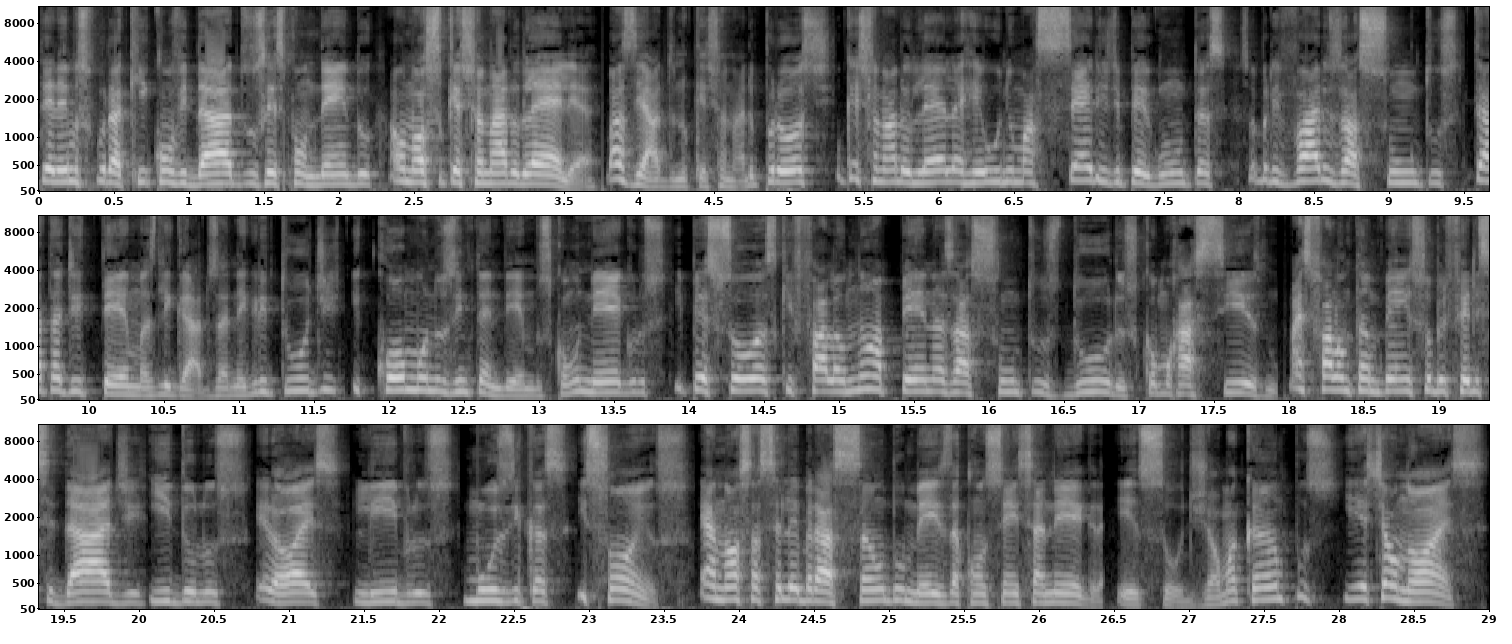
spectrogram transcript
teremos por aqui convidados respondendo ao nosso questionário Lélia. Baseado no questionário Prost, o questionário Lélia reúne uma série de perguntas sobre vários assuntos, trata de temas ligados à negritude e como nos entendemos como negros e pessoas que falam não apenas assuntos duros como racismo, mas falam também sobre felicidade, ídolos, heróis, livros, músicas e sonhos. É a nossa celebração do mês da consciência negra. Eu sou Djalma Campos e este é o Nós,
